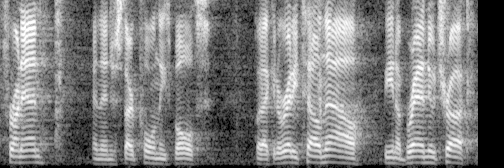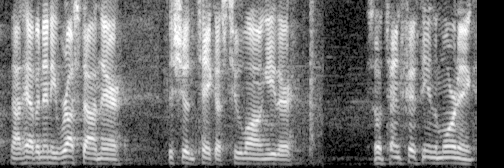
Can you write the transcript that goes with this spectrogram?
front end, and then just start pulling these bolts. But I could already tell now, being a brand new truck, not having any rust on there, this shouldn't take us too long either. So 10.50 in the morning,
